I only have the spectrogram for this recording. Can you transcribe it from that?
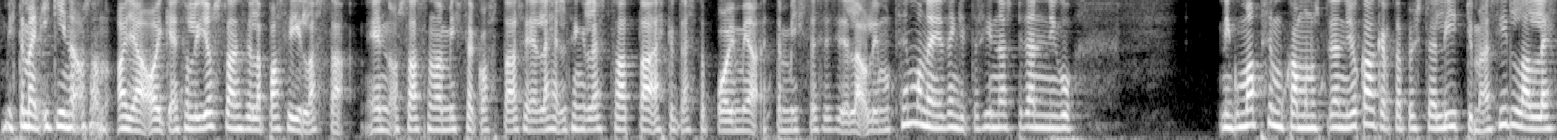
mistä mä en ikinä osannut ajaa oikein. Se oli jossain siellä Pasilassa, en osaa sanoa missä kohtaa siellä Helsingiläiset saattaa ehkä tästä poimia, että missä se siellä oli. Mutta semmoinen jotenkin, että siinä olisi pitänyt niinku, niin kuin mapsin mukaan mun olisi pitänyt joka kerta pystyä liittymään sillalle,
